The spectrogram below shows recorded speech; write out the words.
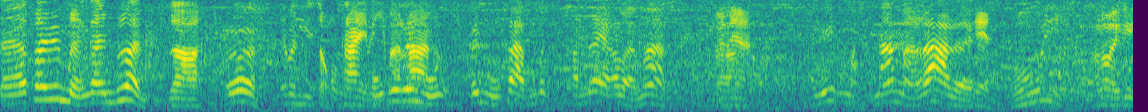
แต่ไส้ไม่เหมือนกันเพื่อนเหรอเออแล้วมันมีสองไส้ผมนี่เป็มานหล่ามูเป็นหมูสับคำแรกอร่อยมากแล้วเนี่ยอันนี้น้ำหม่าล่าเลยเผ็ดโอ้ยอร่อยดิ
